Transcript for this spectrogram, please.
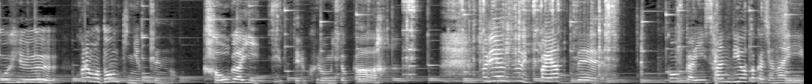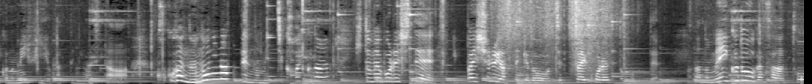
こういうこれもドンキに売ってんの。顔がいいって言ってる黒みとか。とりあえずいっぱいあって今回サンリオとかじゃないこのミッフィーを買ってみました。ここが布になってんの。めっちゃ可愛くない？一目惚れしていっぱい種類あったけど絶対これと思って。あのメイク動画さ投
